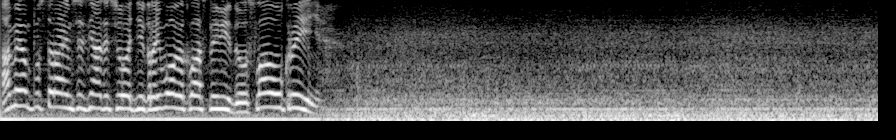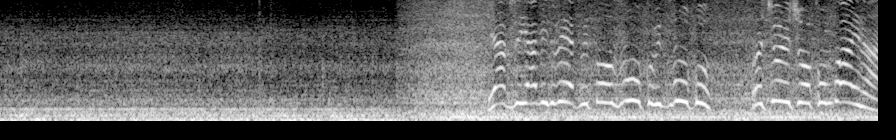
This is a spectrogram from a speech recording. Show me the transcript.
А ми вам постараємося зняти сьогодні драйвове класне відео. Слава Україні! Як же я відвик від того звуку, від звуку працюючого комбайна.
